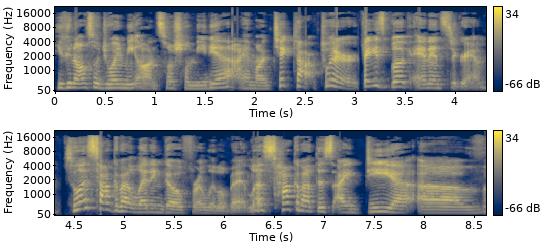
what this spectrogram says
You can also join me on social media. I am on TikTok, Twitter, Facebook, and Instagram. So let's talk about letting go for a little bit. Let's talk about this idea of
